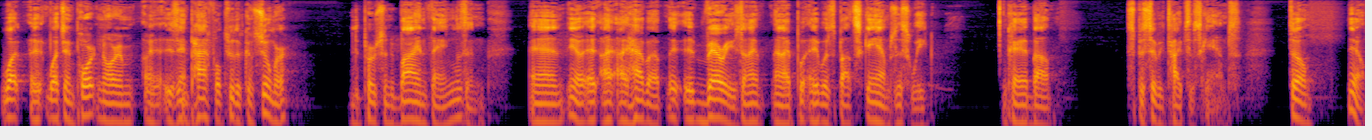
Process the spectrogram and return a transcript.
what uh, what's important or uh, is impactful to the consumer the person buying things and and you know I, I have a it, it, varies and I and I put it was about scams this week okay about specific types of scams so you know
